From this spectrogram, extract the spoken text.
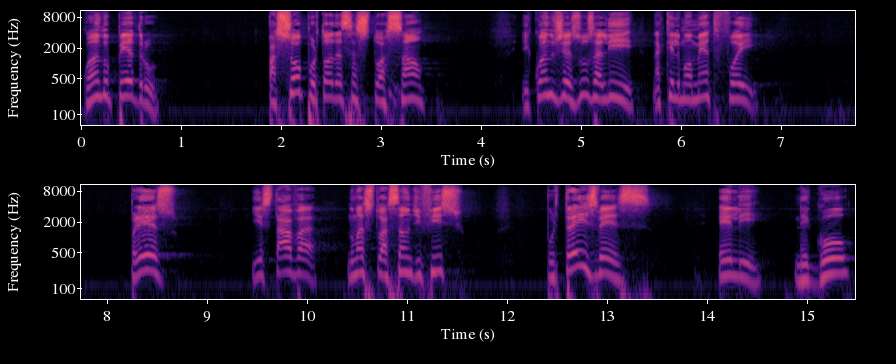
quando Pedro passou por toda essa situação, e quando Jesus ali, naquele momento, foi preso e estava numa situação difícil, por três vezes ele negou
